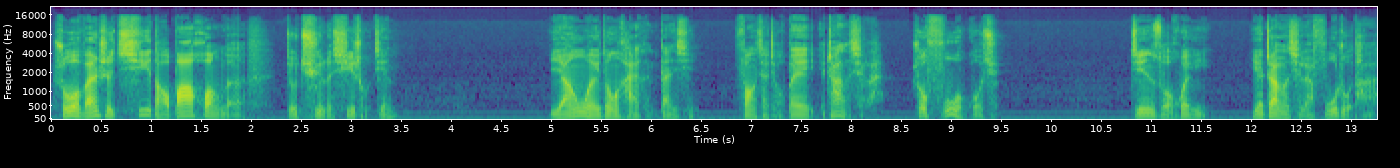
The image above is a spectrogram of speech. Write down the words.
说完是七倒八晃的就去了洗手间。杨卫东还很担心，放下酒杯也站了起来，说扶我过去。金锁会议也站了起来扶住他，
